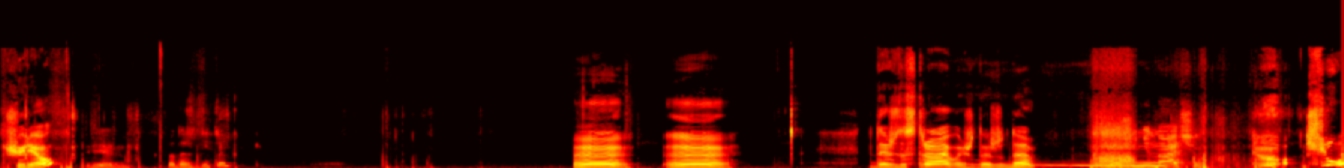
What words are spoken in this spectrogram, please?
Чурел? Реально. Подождите. М, м. Ты даже застраиваешь даже, да? Я еще не начал. Чё?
